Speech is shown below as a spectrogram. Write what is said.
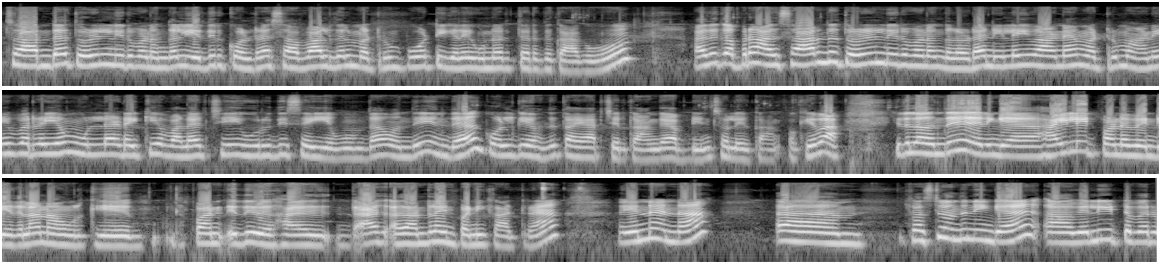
சார்ந்த தொழில் நிறுவனங்கள் எதிர்கொள்கிற சவால்கள் மற்றும் போட்டிகளை உணர்த்துறதுக்காகவும் அதுக்கப்புறம் அது சார்ந்த தொழில் நிறுவனங்களோட நிலைவான மற்றும் அனைவரையும் உள்ளடக்கிய வளர்ச்சியை உறுதி செய்யவும் தான் வந்து இந்த கொள்கையை வந்து தயாரிச்சிருக்காங்க அப்படின்னு சொல்லியிருக்காங்க. ஓகேவா இதில் வந்து நீங்கள் ஹைலைட் பண்ண வேண்டியதெல்லாம் நான் உங்களுக்கு பண் இது அண்டர்லைன் பண்ணி காட்டுறேன். என்னென்னா ஃபஸ்ட்டு வந்து நீங்கள் வெளியிட்டவர்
